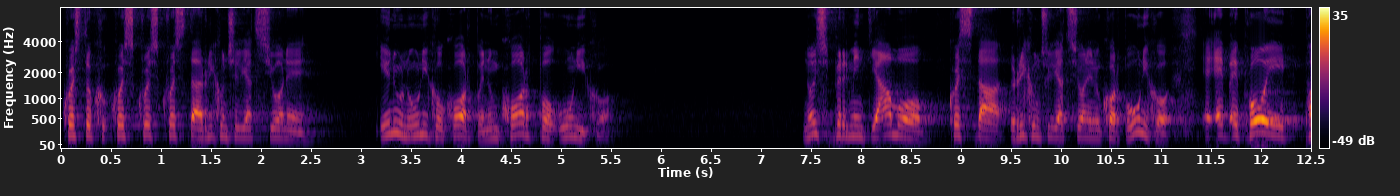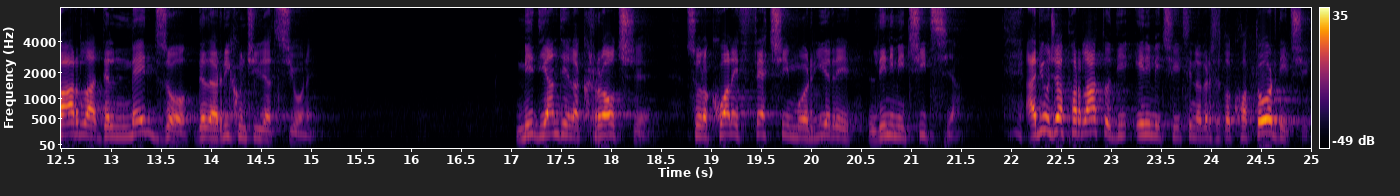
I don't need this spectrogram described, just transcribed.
questo, quest, quest, questa riconciliazione in un unico corpo, in un corpo unico. Noi sperimentiamo questa riconciliazione in un corpo unico e, e poi parla del mezzo della riconciliazione. Mediante la croce sulla quale fece morire l'inimicizia. Abbiamo già parlato di inimicizia nel versetto 14.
